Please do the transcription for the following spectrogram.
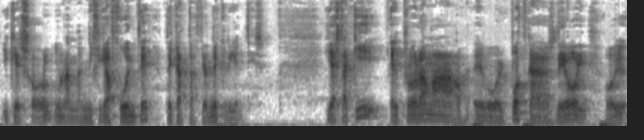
y que son una magnífica fuente de captación de clientes. Y hasta aquí el programa eh, o el podcast de hoy. Hoy,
